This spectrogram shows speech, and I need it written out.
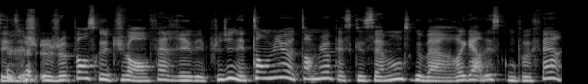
Je, je, pense que tu vas en faire rêver plus d'une et tant mieux, tant mieux parce que ça montre que bah, regardez ce qu'on peut faire,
